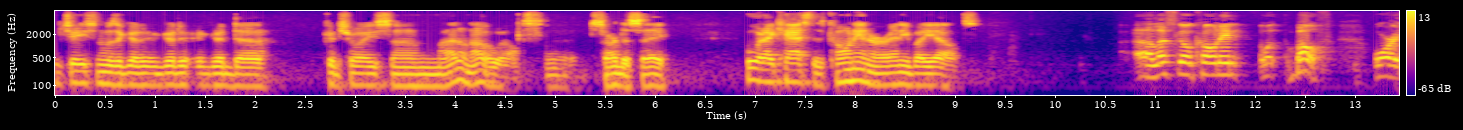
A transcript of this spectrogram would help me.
Jason was a good, a good, a good, uh, good choice. Um, I don't know who else. Uh, it's hard to say. Who would I cast as Conan or anybody else? Uh, let's go Conan, both, or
